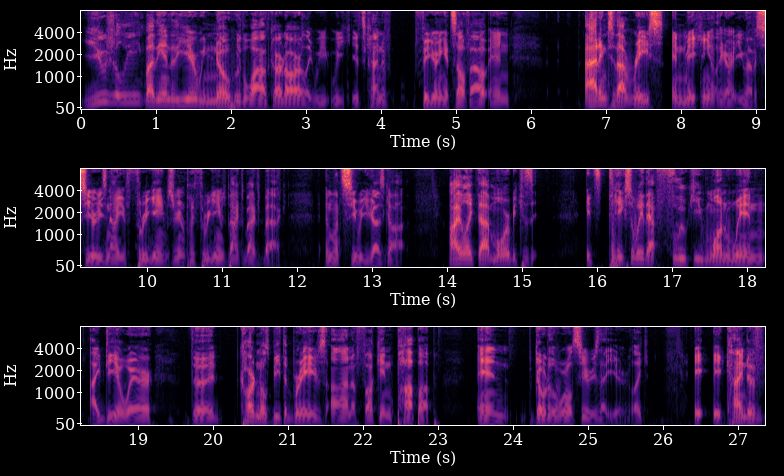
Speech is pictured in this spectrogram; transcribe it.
usually by the end of the year we know who the wild card are like we, we it's kind of figuring itself out and adding to that race and making it like all right you have a series now you have three games you're to play three games back to back to back and let's see what you guys got. I like that more because it, takes away that fluky one win idea where the cardinals beat the braves on a fucking pop-up and go to the world series that year. Like it, it kind of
